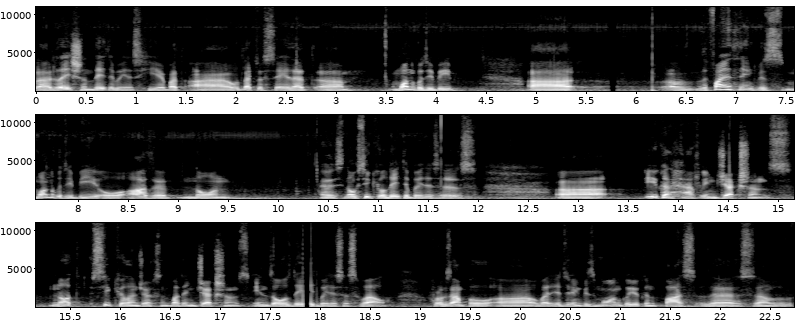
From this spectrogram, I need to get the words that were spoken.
uh, relation database here, but I would like to say that um, MongoDB uh, uh, the funny thing with MongoDB or other non uh, NoSQL databases, uh, you can have injections, not SQL injections, but injections in those databases as well. For example, uh, when you're dealing with Mongo, you can pass the, some,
